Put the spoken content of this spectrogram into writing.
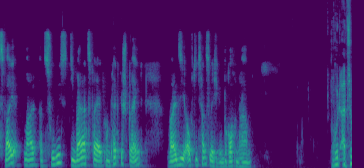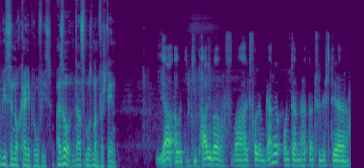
zweimal Azubis die Weihnachtsfeier komplett gesprengt, weil sie auf die Tanzfläche gebrochen haben. Gut, Azubis sind noch keine Profis. Also, das muss man verstehen. Ja, aber die, die Party war, war halt voll im Gange und dann hat natürlich der,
